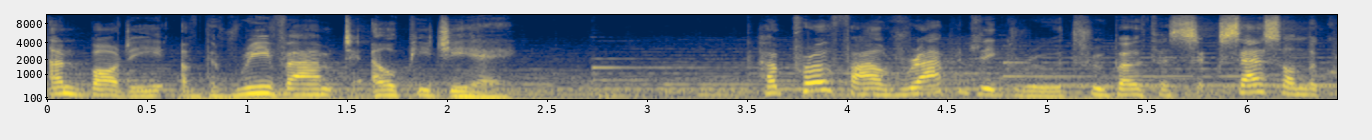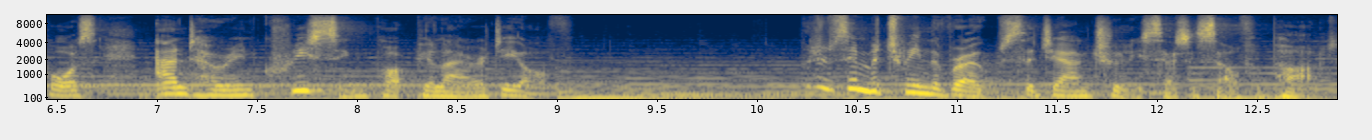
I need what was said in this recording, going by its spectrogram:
and body of the revamped LPGA. Her profile rapidly grew through both her success on the course and her increasing popularity off. But it was in between the ropes that Jan truly set herself apart.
